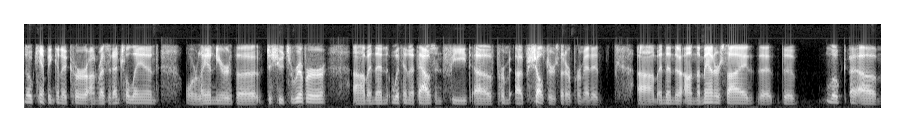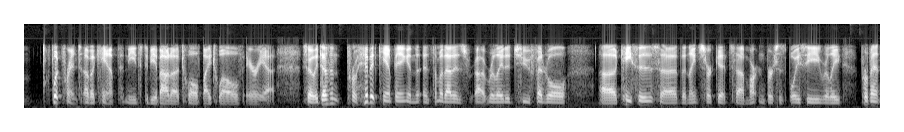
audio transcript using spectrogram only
no camping can occur on residential land or land near the Deschutes River, um, and then within a thousand feet of, of shelters that are permitted. Um, and then the, on the manner side, the the lo- uh, um, footprint of a camp needs to be about a 12 by 12 area. So it doesn't prohibit camping, and, and some of that is uh, related to federal uh, cases. Uh, the Ninth Circuit, uh, Martin versus Boise, really prevent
